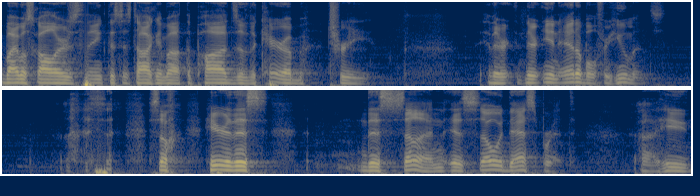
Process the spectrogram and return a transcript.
Bible scholars think this is talking about the pods of the carob tree. They're, they're inedible for humans. so here, this, this son is so desperate. Uh, he,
